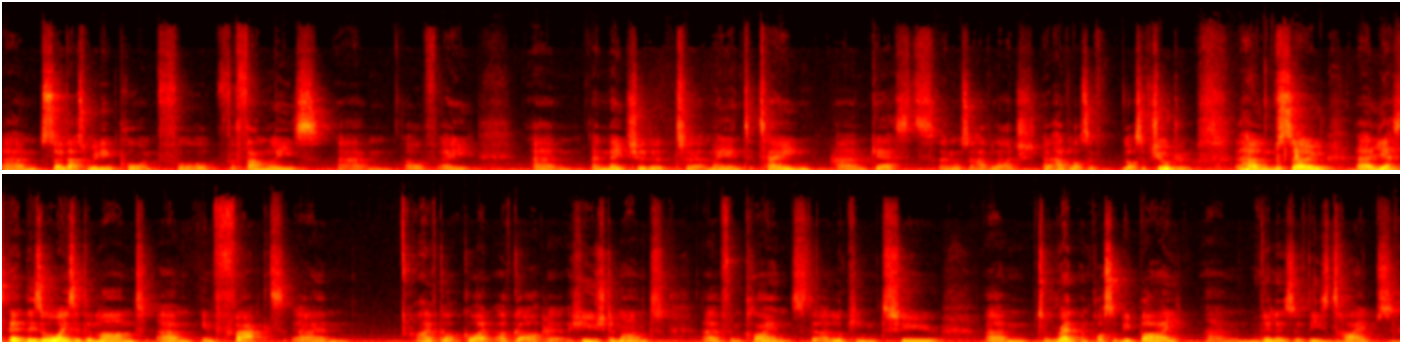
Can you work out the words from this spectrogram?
Um, so that's really important for for families um, of a um, a nature that uh, may entertain um, guests and also have large uh, have lots of lots of children. Um, So uh, yes, there, there's always a demand. Um, in fact, um, I've got quite I've got a, a huge demand uh, from clients that are looking to um, to rent and possibly buy um, villas of these types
